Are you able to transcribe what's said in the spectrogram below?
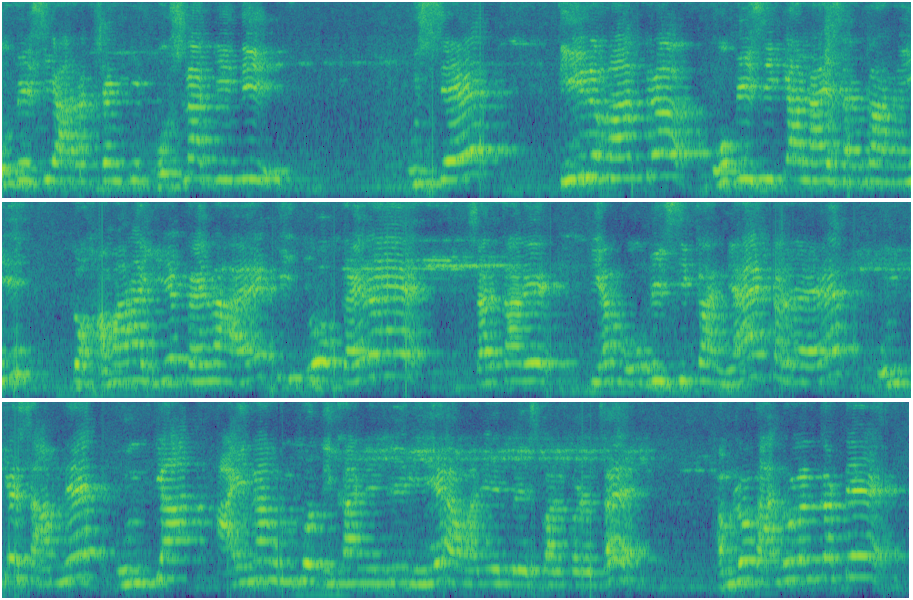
ओबीसी आरक्षण की घोषणा की थी। उससे तीन मात्र ओबीसी का न्याय सरकार नहीं तो हमारा ये कहना है कि जो कह रहे हैं सरकारें कि हम ओबीसी का न्याय कर रहे हैं, उनके सामने उनका आईना उनको दिखाने के लिए हमारी प्रेस कॉन्फ्रेंस है। हम लोग आंदोलन करते हैं।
